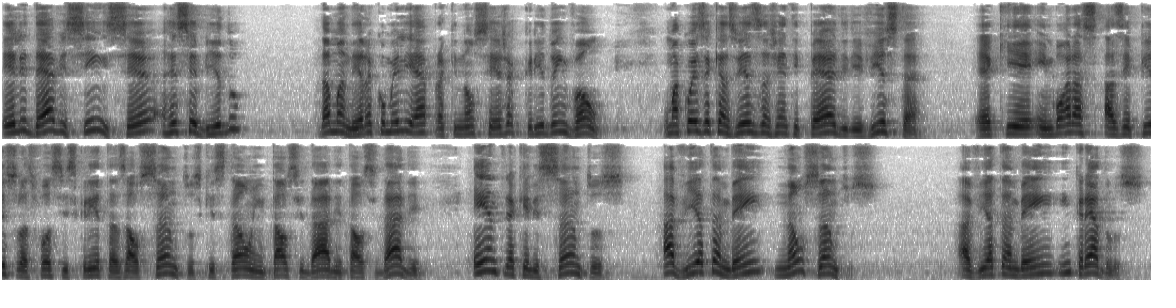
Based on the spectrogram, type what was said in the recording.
ele deve sim ser recebido da maneira como ele é, para que não seja crido em vão. Uma coisa que às vezes a gente perde de vista é que, embora as, as epístolas fossem escritas aos santos que estão em tal cidade e tal cidade, entre aqueles santos havia também não santos, havia também incrédulos,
